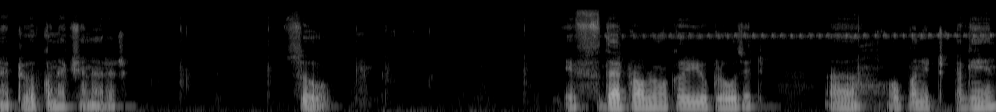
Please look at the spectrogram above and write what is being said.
network connection error. So if that problem occur you close it uh, open it again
